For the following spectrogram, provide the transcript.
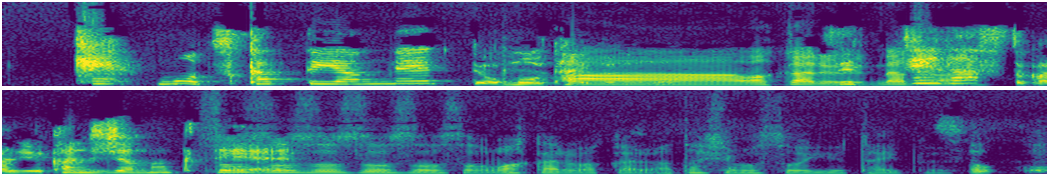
「けもう使ってやんね」って思うタイプなああわかのる。絶対出すとかいう感じじゃなくそうてそうそうそうそうわかるわかる私もそういうタイプ。そう。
